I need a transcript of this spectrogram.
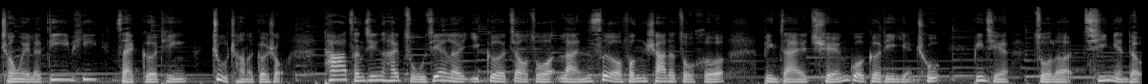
成为了第一批在歌厅驻唱的歌手。他曾经还组建了一个叫做“蓝色风沙”的组合，并在全国各地演出，并且做了七年的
